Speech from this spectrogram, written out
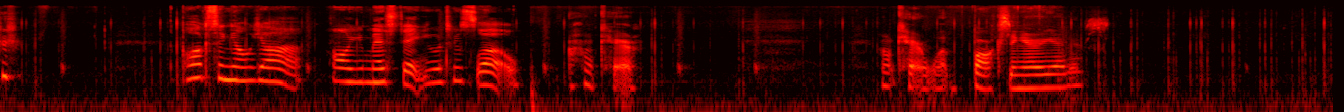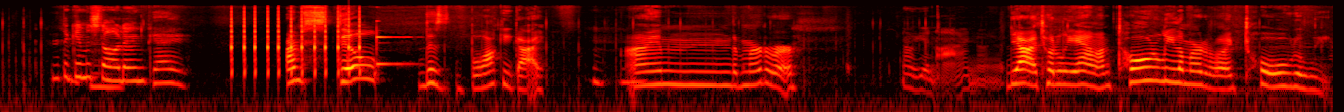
boxing oh, area. Oh, you missed it. You were too slow. I don't care. I don't care what boxing area it is. The game is starting. Okay. I'm still this blocky guy. Mm-hmm. I'm the murderer. No, you're not. I know. Yeah, I totally am. I'm totally the murderer. Like, totally.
